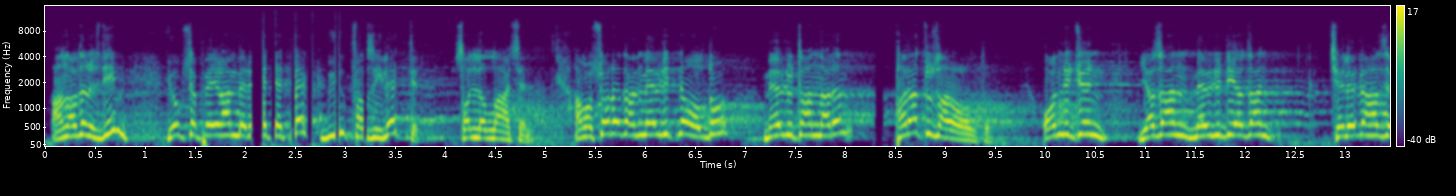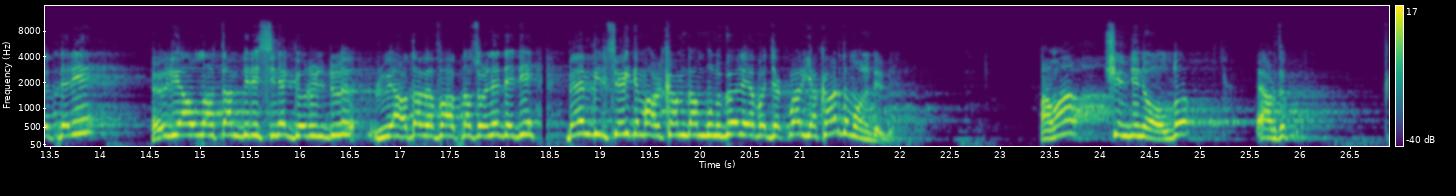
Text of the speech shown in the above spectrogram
Anladınız değil mi? Yoksa peygamberi etmek büyük fazilettir. Sallallahu aleyhi ve sellem. Ama sonradan mevlid ne oldu? Mevlütanların para tuzağı oldu. Onun için yazan, mevlidi yazan Çelebi Hazretleri Evliyaullah'tan birisine görüldü rüyada vefatından sonra ne dedi? Ben bilseydim arkamdan bunu böyle yapacaklar yakardım onu dedi. Ama şimdi ne oldu? Artık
